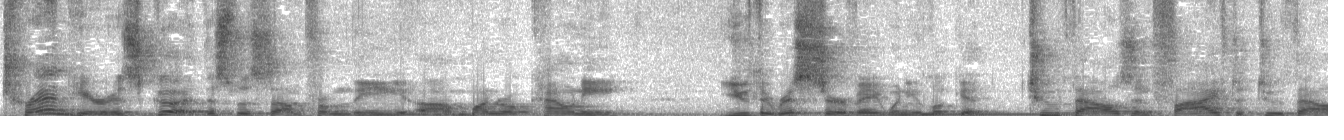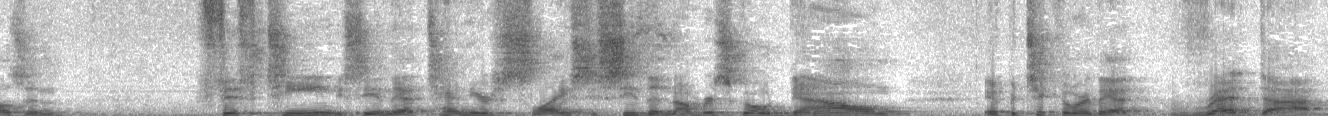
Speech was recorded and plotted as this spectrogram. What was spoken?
trend here is good. This was um, from the uh, Monroe County Youth at Risk Survey. When you look at 2005 to 2015, you see in that 10-year slice, you see the numbers go down. In particular, that red dot,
